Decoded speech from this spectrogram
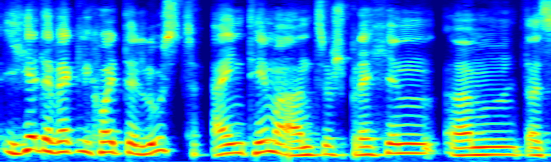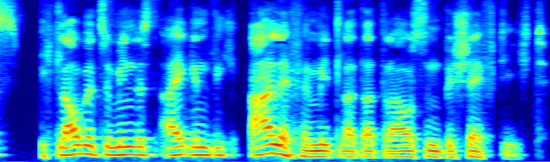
Ich hätte wirklich heute Lust, ein Thema anzusprechen, ähm, das ich glaube zumindest eigentlich alle Vermittler da draußen beschäftigt.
